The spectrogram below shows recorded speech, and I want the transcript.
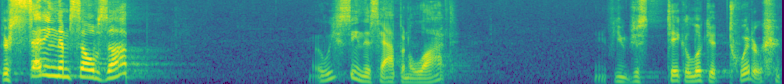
they're setting themselves up. We've seen this happen a lot. If you just take a look at Twitter,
